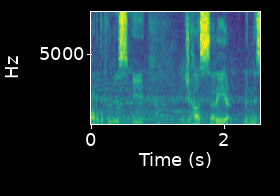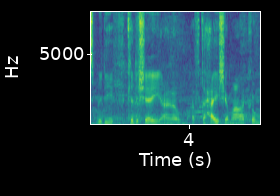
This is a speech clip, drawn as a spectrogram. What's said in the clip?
برضه في ال SE. جهاز سريع بالنسبة لي في كل شيء. يعني أفتح أي شيء معاكم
